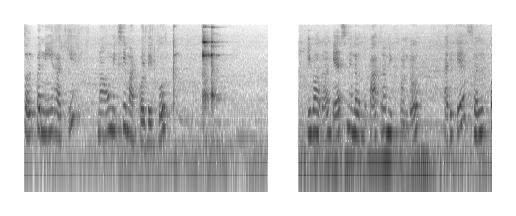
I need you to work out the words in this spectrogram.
ಸ್ವಲ್ಪ ನೀರು ಹಾಕಿ ನಾವು ಮಿಕ್ಸಿ ಮಾಡ್ಕೊಳ್ಬೇಕು. ಇವಾಗ ಗ್ಯಾಸ್ ಮೇಲೆ ಒಂದು ಪಾತ್ರನ ಇಟ್ಕೊಂಡು ಅದಕ್ಕೆ ಸ್ವಲ್ಪ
